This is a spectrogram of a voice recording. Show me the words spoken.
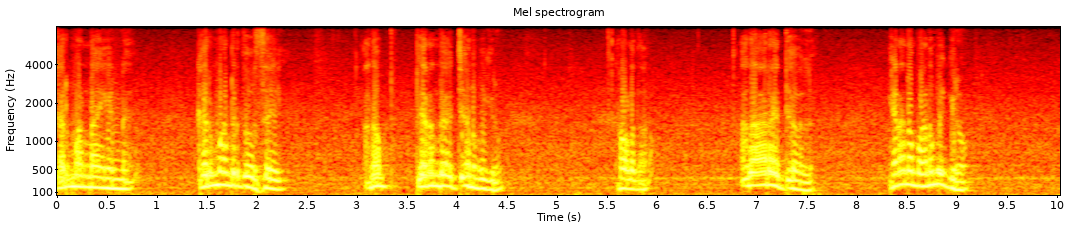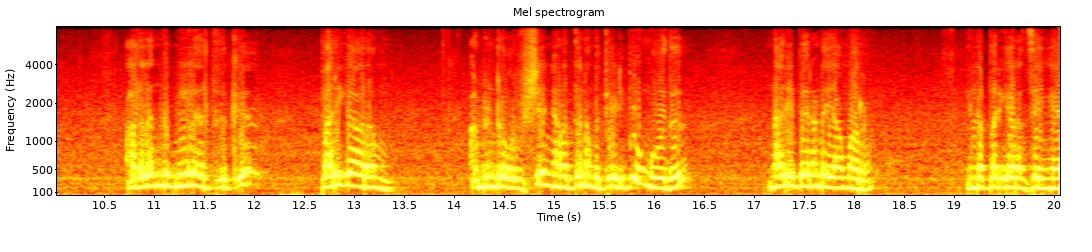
கர்மான்னா என்ன? கர்மான்றது ஒரு செயல். அதான் பிறந்த வச்சு அனுபவிக்கிறோம். அவ்வளோதான் அது ஆராய தேவையில்லை. ஏன்னா நம்ம அனுபவிக்கிறோம். அதுலேருந்து மீளத்துக்கு பரிகாரம் அப்படின்ற ஒரு விஷய ஞானத்தை நம்ம தேடி போகும்போது நிறைய பேராண்ட ஏமாறுறோம். இந்த பரிகாரம் செய்யுங்க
